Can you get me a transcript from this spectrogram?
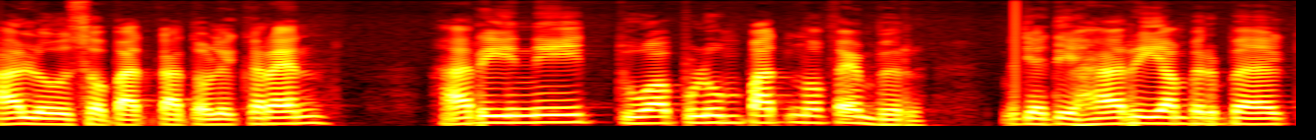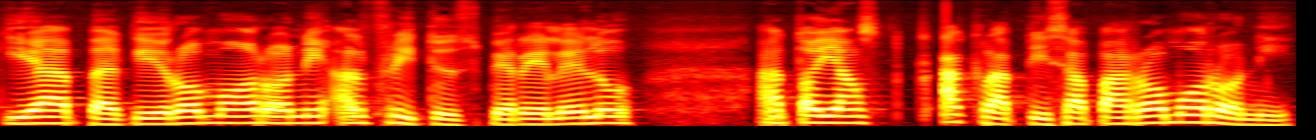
Halo Sobat Katolik Keren, hari ini 24 November menjadi hari yang berbahagia bagi Romo Roni Alfredus Perelelo atau yang akrab disapa Romo Roni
